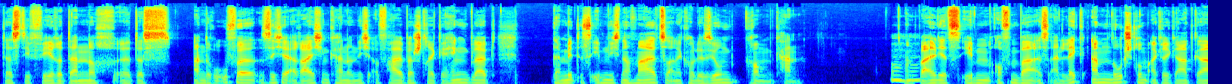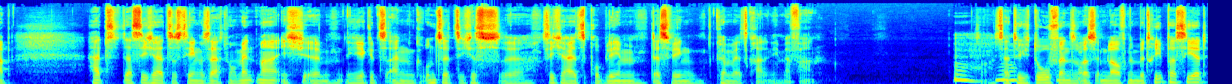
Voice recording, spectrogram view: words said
dass die Fähre dann noch äh, das andere Ufer sicher erreichen kann und nicht auf halber Strecke hängen bleibt, damit es eben nicht nochmal zu einer Kollision kommen kann. Mhm. Und weil jetzt eben offenbar es ein Leck am Notstromaggregat gab, hat das Sicherheitssystem gesagt, Moment mal, ich, äh, hier gibt es ein grundsätzliches äh, Sicherheitsproblem, deswegen können wir jetzt gerade nicht mehr fahren. Mhm. So, ist natürlich doof, wenn sowas im laufenden Betrieb passiert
